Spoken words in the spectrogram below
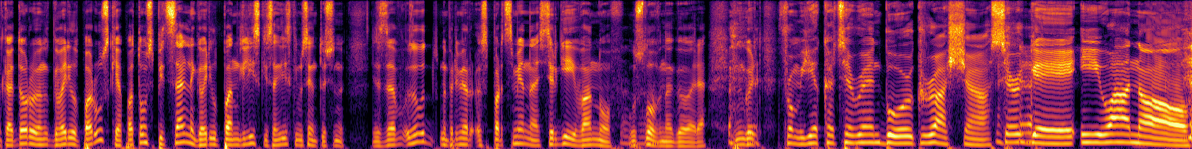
которые он говорил по-русски, а потом специально говорил по-английски с английским акцентом. То есть зовут, например, спортсмена Сергей Иванов, условно говоря. Он говорит, from Yekaterinburg, Russia, Сергей Иванов.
